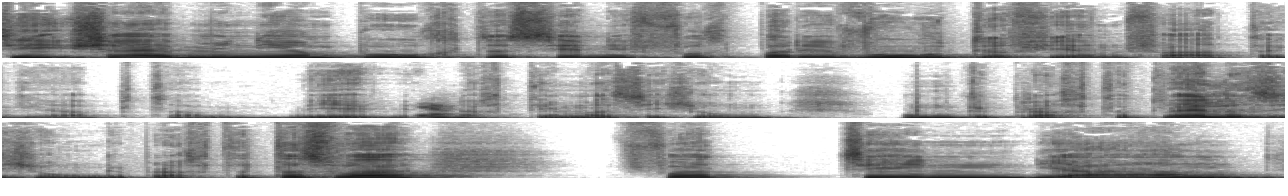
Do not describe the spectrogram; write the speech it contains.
Sie schreiben in Ihrem Buch, dass Sie eine furchtbare Wut auf Ihren Vater gehabt haben, wie, ja. nachdem er sich um, umgebracht hat, weil er sich umgebracht hat. Das war vor zehn Jahren.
